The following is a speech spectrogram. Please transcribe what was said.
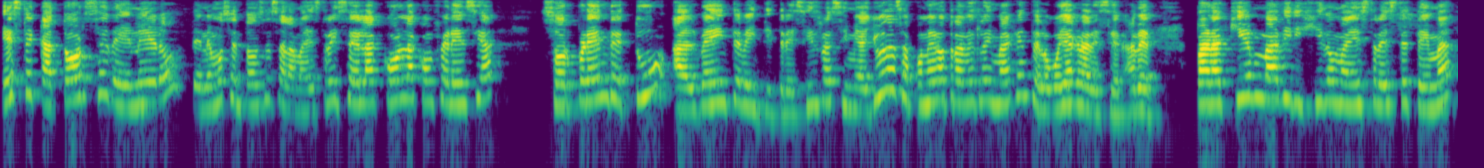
Este 14 de enero tenemos entonces a la maestra Isela con la conferencia Sorprende tú al 2023. Isra, si me ayudas a poner otra vez la imagen, te lo voy a agradecer. A ver, ¿para quién va dirigido, maestra, este tema?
